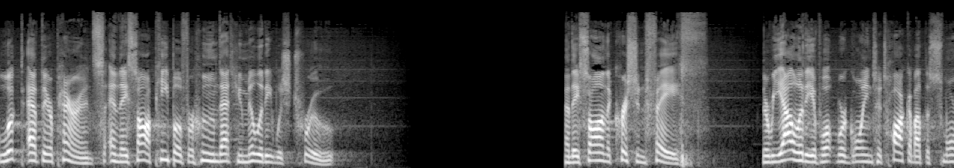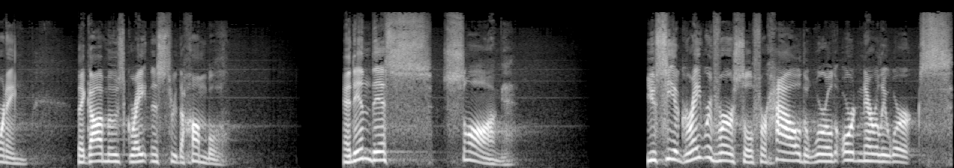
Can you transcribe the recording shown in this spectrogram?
looked at their parents and they saw people for whom that humility was true. And they saw in the Christian faith the reality of what we're going to talk about this morning that God moves greatness through the humble. And in this song, you see a great reversal for how the world ordinarily works.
